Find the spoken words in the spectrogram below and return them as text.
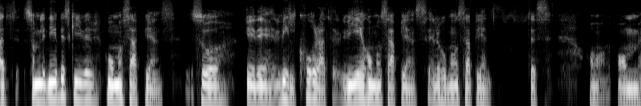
att som Linné beskriver Homo sapiens så är det villkorat. Vi är Homo sapiens eller Homo sapientes om, om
